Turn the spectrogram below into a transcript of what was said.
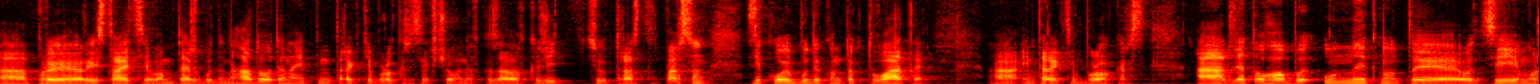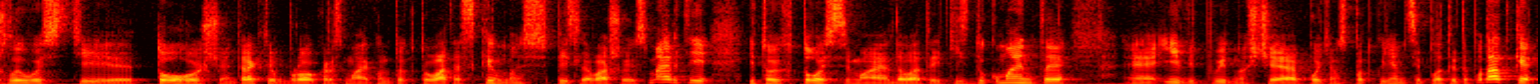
Е, При реєстрації вам теж буде нагадувати навіть Interactive Brokers, якщо ви не вказали, вкажіть цю Trusted Person, з якою буде контактувати е, Interactive Brokers. А для того, аби уникнути цієї можливості того, що Interactive Brokers має контактувати з кимось після вашої смерті, і той хтось має давати якісь документи, е, і відповідно ще потім спадкоємці платити податки.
